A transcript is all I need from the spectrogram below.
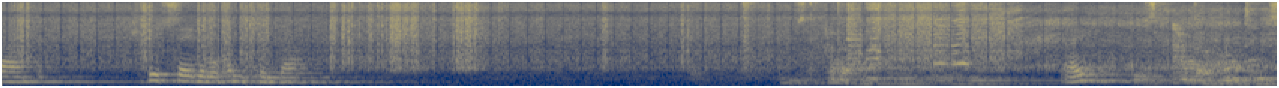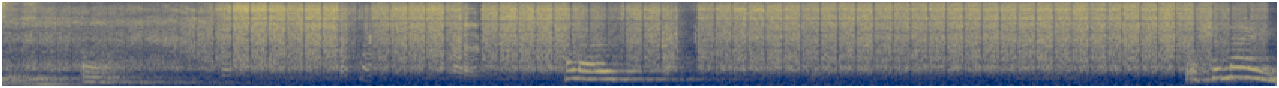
Time. She did say they were hunting there. It's adder hunting season. Eh? Adder hunting season. Hello. What's your name?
